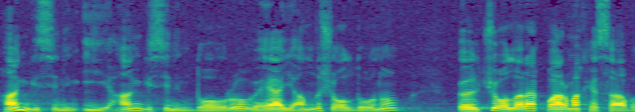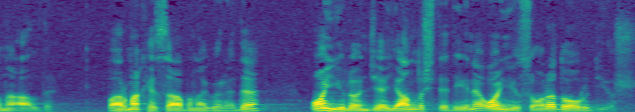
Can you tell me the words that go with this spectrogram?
hangisinin iyi, hangisinin doğru veya yanlış olduğunu ölçü olarak parmak hesabını aldı. Parmak hesabına göre de 10 yıl önce yanlış dediğine 10 yıl sonra doğru diyor.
